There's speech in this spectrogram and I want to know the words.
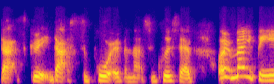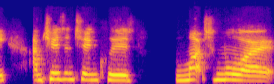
That's great. That's supportive and that's inclusive. Or it might be I'm choosing to include much more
